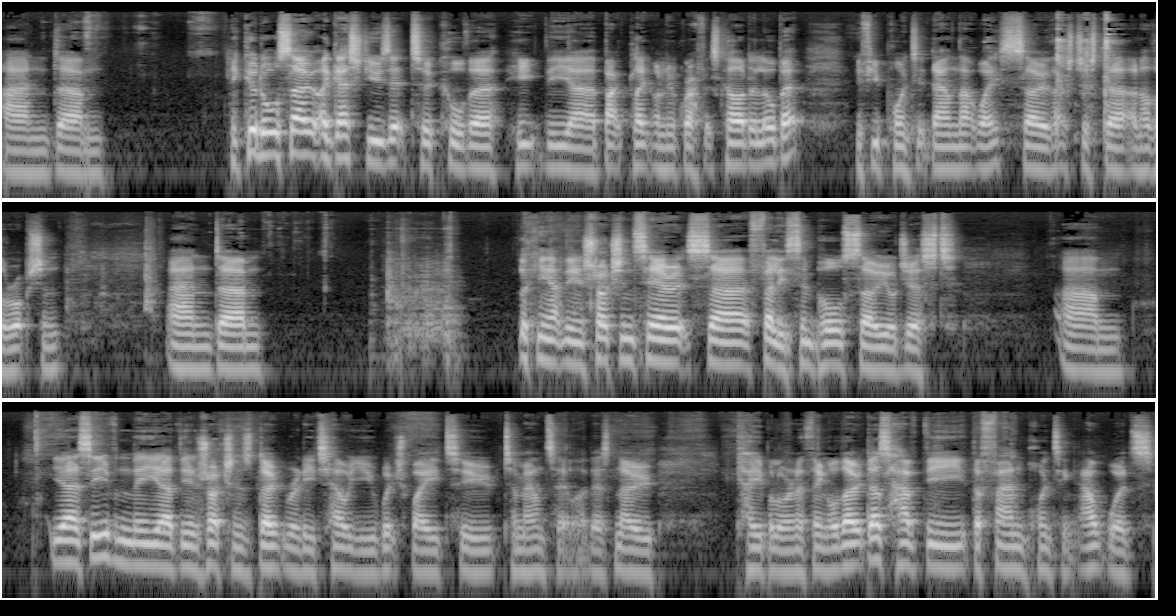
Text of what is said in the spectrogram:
And um, you could also, I guess, use it to cool the heat the uh, backplate on your graphics card a little bit if you point it down that way. So that's just uh, another option. And um, looking at the instructions here, it's uh, fairly simple. So you'll just um, yeah, so even the uh, the instructions don't really tell you which way to to mount it. Like there's no cable or anything. Although it does have the the fan pointing outwards,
